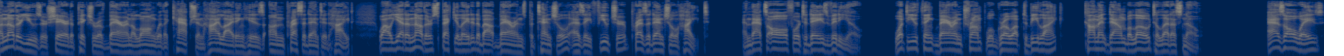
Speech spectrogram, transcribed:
Another user shared a picture of Barron along with a caption highlighting his unprecedented height, while yet another speculated about Barron's potential as a future presidential height. And that's all for today's video. What do you think Barron Trump will grow up to be like? Comment down below to let us know. As always,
